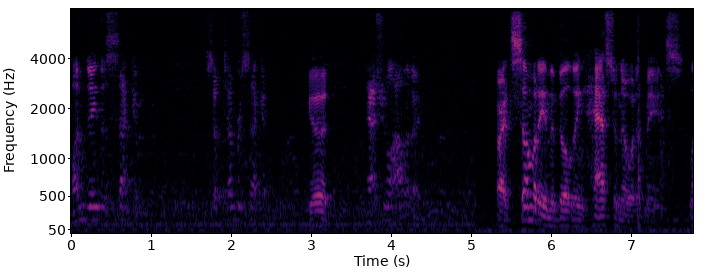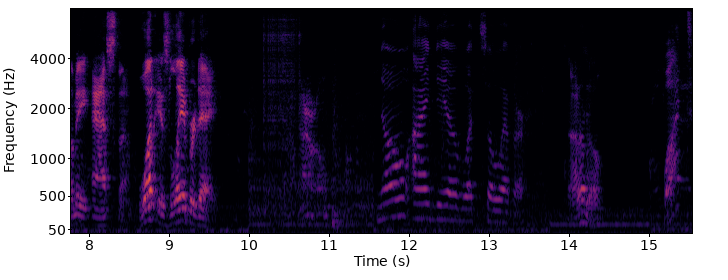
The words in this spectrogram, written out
Monday the second, September second, Good. national holiday. All right, somebody in the building has to know what it means. Let me ask them. What is Labor Day? I don't know. No idea whatsoever. I don't know. What?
